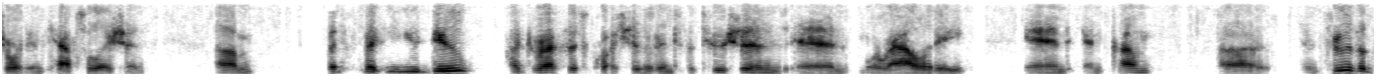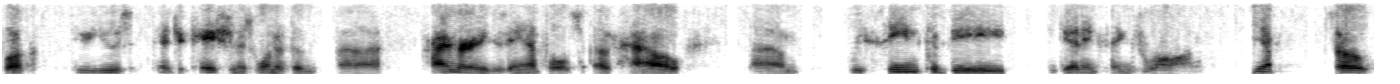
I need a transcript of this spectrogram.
short encapsulation. Um, but but you do address this question of institutions and morality, and and come uh, and through the book you use education as one of the uh, primary examples of how um, we seem to be getting things wrong. Yep. So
